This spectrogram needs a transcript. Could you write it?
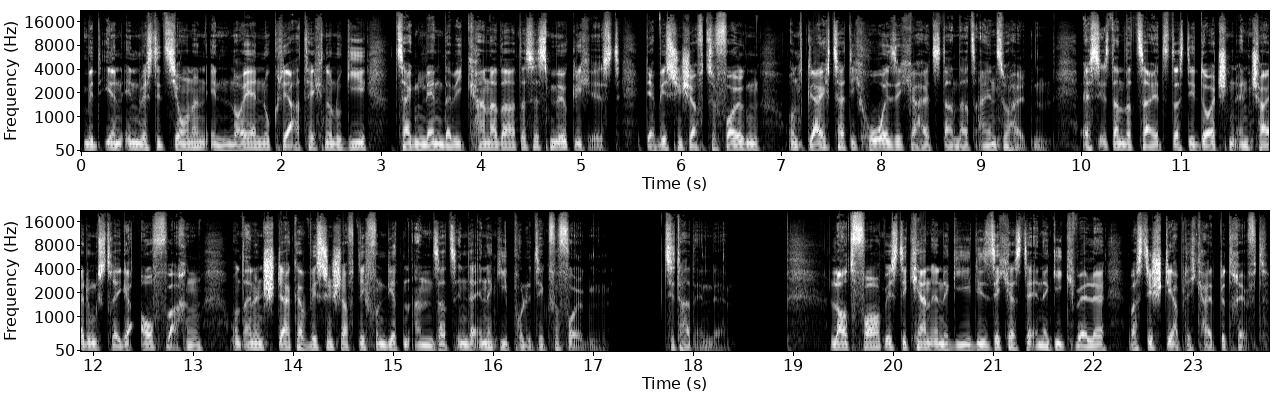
Mit ihren Investitionen in neue Nukleartechnologie zeigen Länder wie Kanada, dass es möglich ist, der Wissenschaft zu folgen und gleichzeitig hohe Sicherheitsstandards einzuhalten. Es ist an der Zeit, dass die deutschen Entscheidungsträger aufwachen und einen stärker wissenschaftlich fundierten Ansatz in der Energiepolitik verfolgen. Zitat Ende. Laut Forbes ist die Kernenergie die sicherste Energiequelle, was die Sterblichkeit betrifft.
